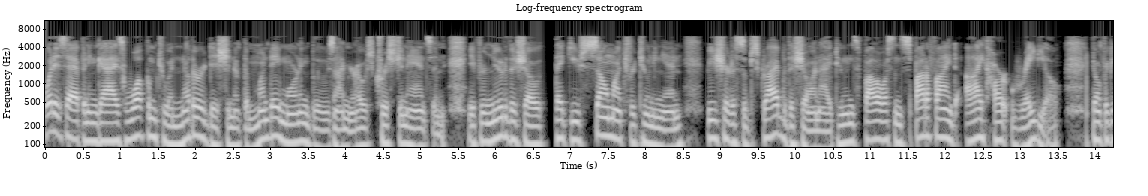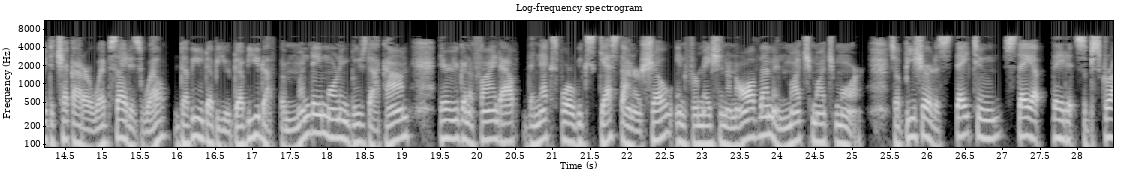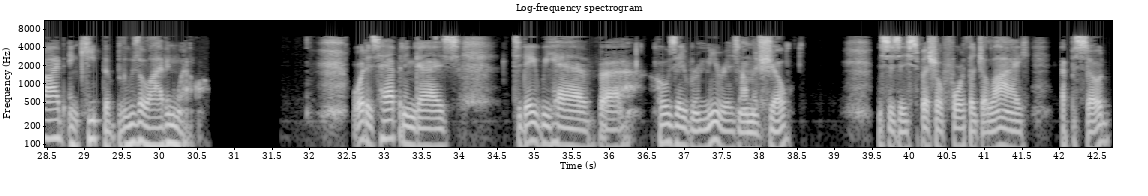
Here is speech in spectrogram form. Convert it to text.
What is happening, guys? Welcome to another edition of the Monday Morning Blues. I'm your host, Christian Hansen. If you're new to the show, thank you so much for tuning in. Be sure to subscribe to the show on iTunes, follow us on Spotify and iHeartRadio. Don't forget to check out our website as well, www.themondaymorningblues.com. There you're going to find out the next four weeks' guest on our show, information on all of them, and much, much more. So be sure to stay tuned, stay updated, subscribe, and keep the blues alive alive and well. What is happening, guys? Today we have uh, Jose Ramirez on the show. This is a special 4th of July episode.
